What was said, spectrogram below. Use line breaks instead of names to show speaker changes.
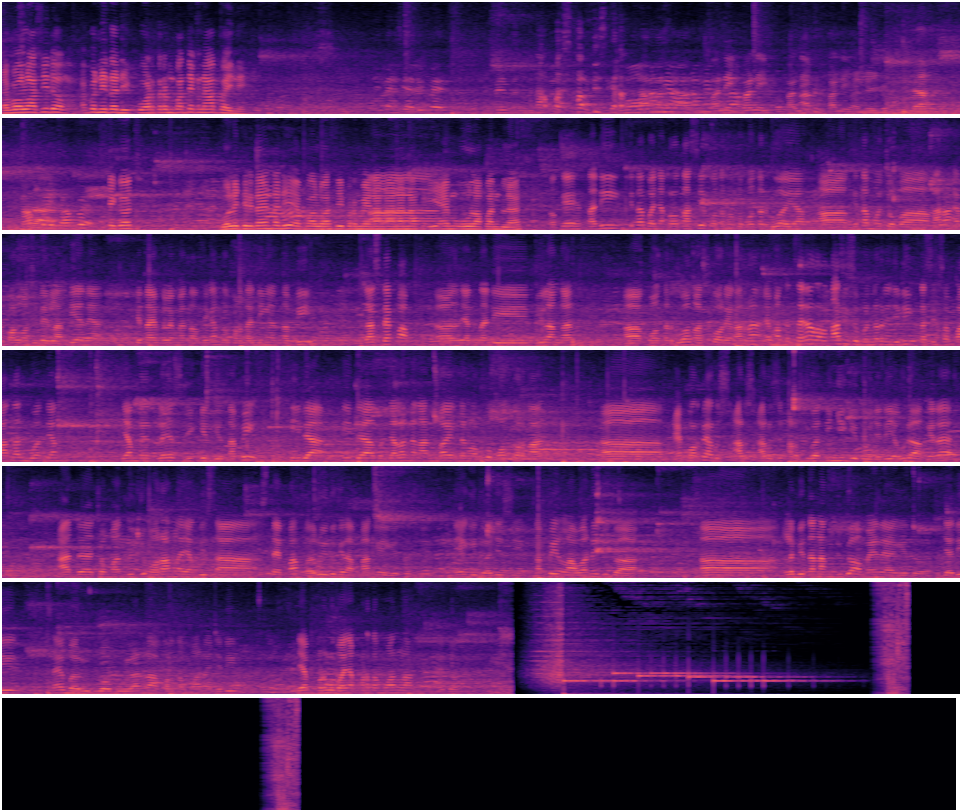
Evaluasi dong. Apa nih tadi quarter 4-nya kenapa ini?
Defense ya, defense. Napas habis kan.
Panik, panik, panik, panik.
Ya. Capek, capek.
Oke, Coach. Boleh ceritain tadi evaluasi permainan
Ah.
anak-anak IMU 18?
Oke, tadi kita banyak rotasi quarter 1, quarter 2 ya. Uh, kita mau coba karena evaluasi dari latihan ya. Kita implementasikan ke pertandingan tapi nggak step up uh, yang tadi bilang kan uh, quarter 2 nggak skor ya karena emang saya rotasi sebenarnya jadi kasih kesempatan buat yang yang player sedikit gitu. Tapi tidak tidak berjalan dengan baik dan waktu kotor kan. Uh, effortnya harus harus harus harus juga tinggi gitu. Jadi ya udah akhirnya ada cuma tujuh orang lah yang bisa step up baru itu kita pakai gitu sih. Ini gitu aja sih. Tapi lawannya juga uh, lebih tenang juga mainnya gitu. Jadi saya baru dua bulan lah pertemuannya. Jadi ya perlu banyak pertemuan lah gitu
